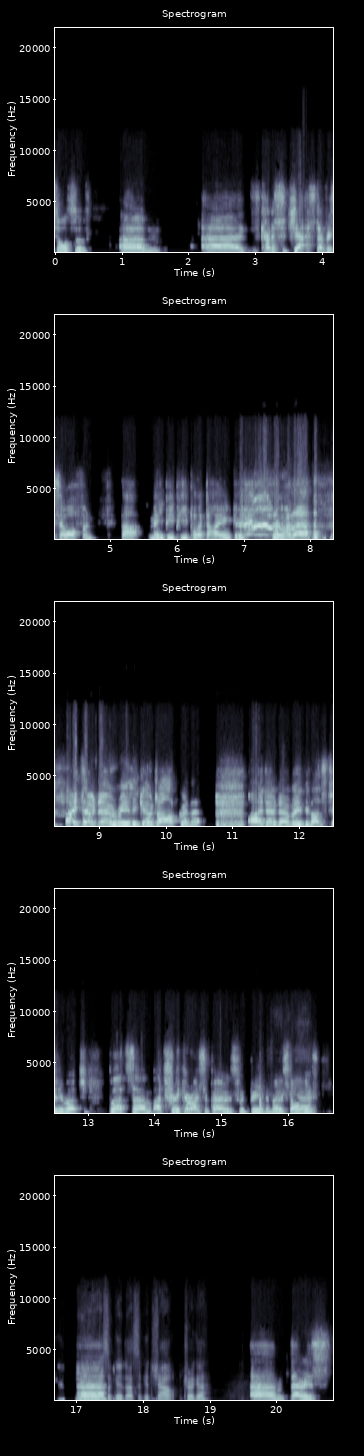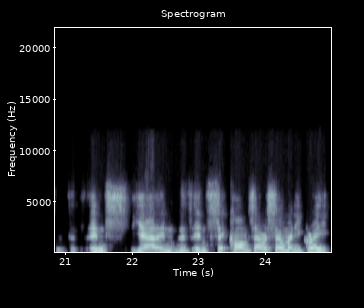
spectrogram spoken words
sort of, um, uh, kind of suggest every so often that maybe people are dying over there. I don't know. Really go dark with it. I don't know. Maybe that's too much. But um, a trigger, I suppose, would be the most yeah. obvious. Yeah, Uh, that's a good that's a good shout, Trigger. um, there is in yeah in in sitcoms there are so many great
